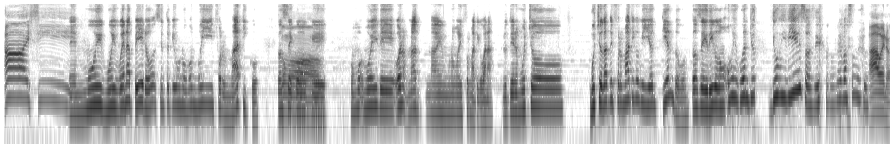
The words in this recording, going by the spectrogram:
Ay, sí. Es muy, muy buena, pero siento que es un humor muy informático. Entonces, como, Como- que muy de. Bueno, no, no es un humor informático, para nada, pero tiene mucho, mucho dato informático que yo entiendo. Entonces digo, como, oye, bueno, yo, yo viví eso, así, me pasó eso. Ah, bueno,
